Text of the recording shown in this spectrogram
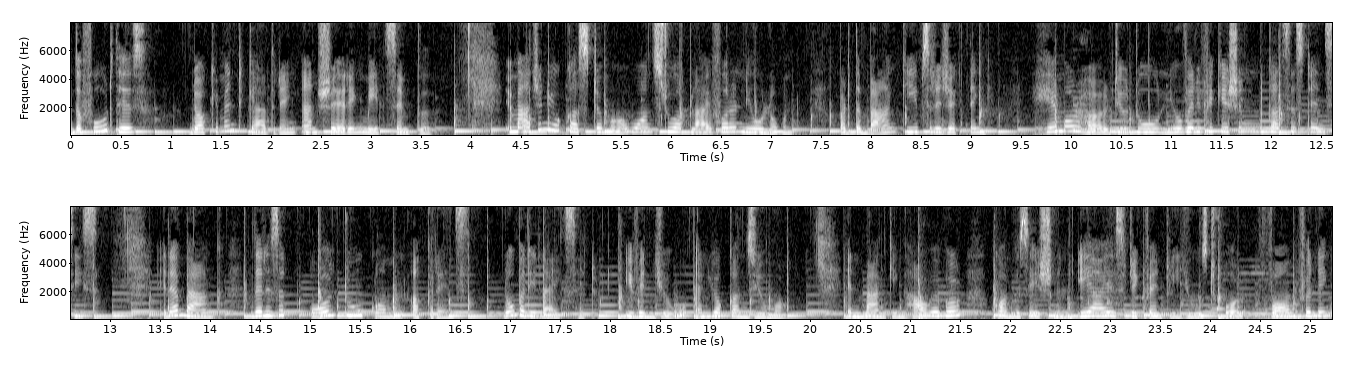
The fourth is document gathering and sharing made simple. Imagine your customer wants to apply for a new loan, but the bank keeps rejecting him or her due to new verification inconsistencies. In a bank, there is an all too common occurrence. Nobody likes it, even you and your consumer. In banking, however, conversational AI is frequently used for form filling,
